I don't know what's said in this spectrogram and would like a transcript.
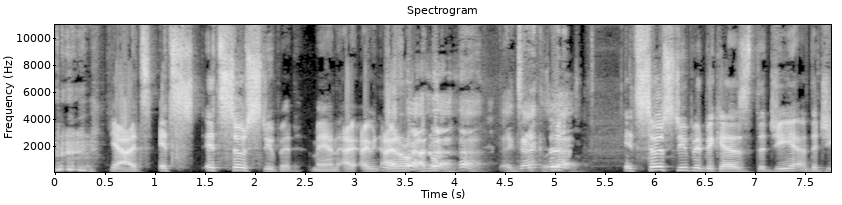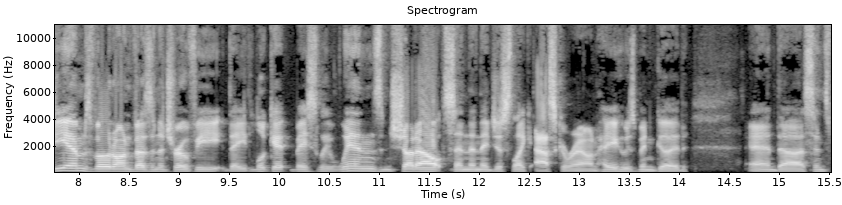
yeah, it's it's it's so stupid, man. I I, mean, I don't I don't exactly. Yeah. it's so stupid because the G the GMs vote on Vezina Trophy. They look at basically wins and shutouts, and then they just like ask around, "Hey, who's been good?" And uh, since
